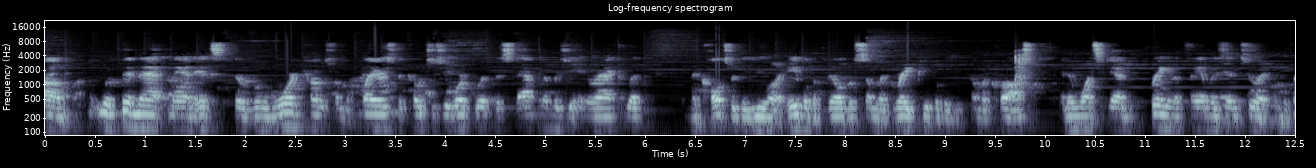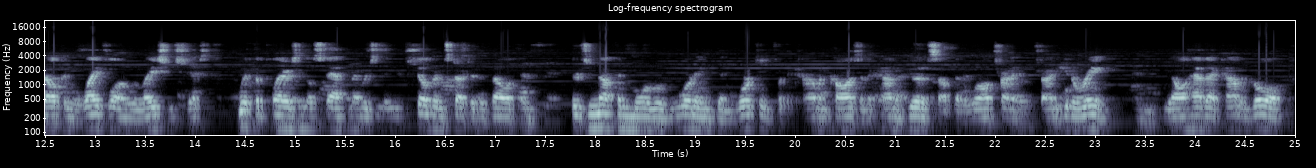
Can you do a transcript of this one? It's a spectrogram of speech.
Um, within that, man, it's the reward comes from the players, the coaches you work with, the staff members you interact with, and the culture that you are able to build with some of the great people that you come across and then once again bringing the families into it and developing lifelong relationships with the players and those staff members, and then your children start to develop. And there's nothing more rewarding than working for the common cause and the common good of something. And we're all trying to trying to get a ring, and we all have that common goal.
